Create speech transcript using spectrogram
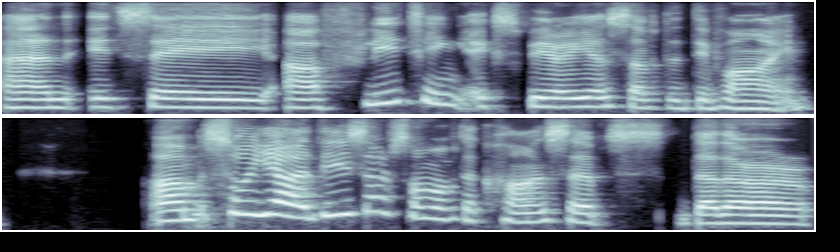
and it's a, a fleeting experience of the divine. Um, so yeah, these are some of the concepts that are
